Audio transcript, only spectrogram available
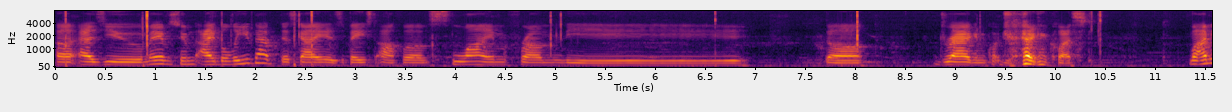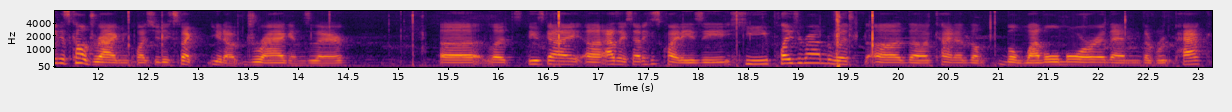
Uh, as you may have assumed, I believe that this guy is based off of Slime from the the Dragon Dragon Quest. Well, I mean, it's called Dragon Quest. You'd expect, you know, dragons there. Uh, let's. These guy, uh, as I said, he's quite easy. He plays around with uh, the kind of the, the level more than the root pack.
